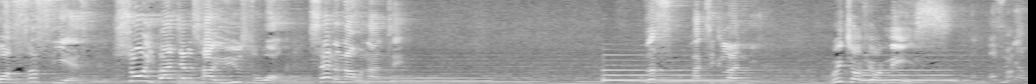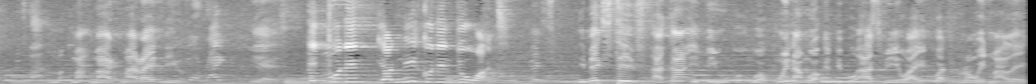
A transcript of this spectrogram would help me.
for six years. Show evangelist how you used to walk. Send an Nante. This particular knee. Which of your knees? My, my, my right knee. Right. Yes. It couldn't, your knee couldn't do what? It makes stiff. I can't even walk. When I'm walking, people ask me why. What's wrong with my leg?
